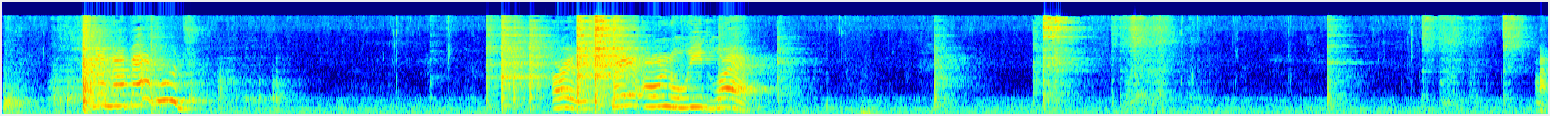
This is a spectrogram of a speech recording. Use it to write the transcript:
No, not backwards. All right, let's stay on the lead lap. Ah.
